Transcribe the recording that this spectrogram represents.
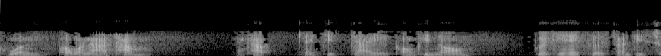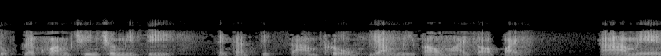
ควรภาวนาธรรมนะครับ ในจิตใจของพี่น้อง เพื่อที่ให้เกิดสันติสุขและความชื่นชมยินดีในการติดตามพระองค์อย่างมีเป้าหมายต่อไป อาเมน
